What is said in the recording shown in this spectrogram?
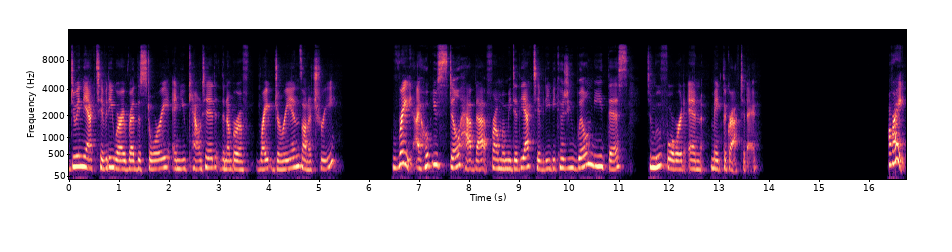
doing the activity where I read the story and you counted the number of ripe durians on a tree? Great, I hope you still have that from when we did the activity because you will need this to move forward and make the graph today. All right,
